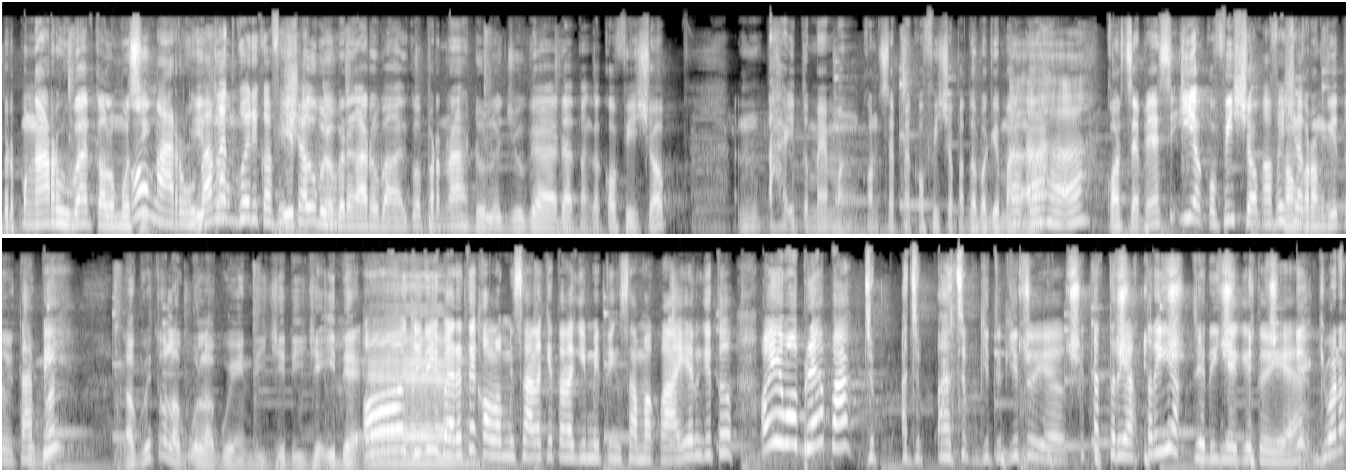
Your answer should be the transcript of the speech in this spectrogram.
berpengaruh banget kalau musik. Oh, ngaruh banget gue di coffee shop Itu tuh. bener-bener ngaruh banget. Gue pernah dulu juga datang ke coffee shop. Entah itu memang konsepnya coffee shop atau bagaimana. Uh, uh, uh. Konsepnya sih iya coffee shop, Coffee shop. nongkrong gitu. Tapi? Cuma lagu itu lagu-lagu yang DJ DJ IDM. Oh jadi ibaratnya kalau misalnya kita lagi meeting sama klien gitu, oh ya mau berapa? Jep, ajep, ajep gitu-gitu ya. Kita teriak-teriak jadinya gitu ya. Eh, gimana?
